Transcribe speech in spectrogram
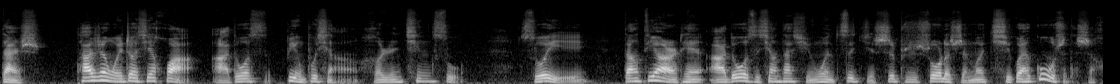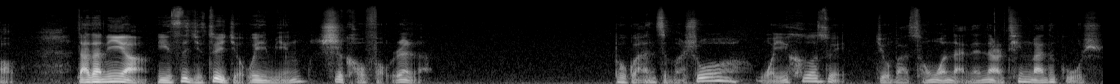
但是他认为这些话阿多斯并不想和人倾诉，所以当第二天阿多斯向他询问自己是不是说了什么奇怪故事的时候，达达尼亚以自己醉酒为名，矢口否认了。不管怎么说，我一喝醉就把从我奶奶那儿听来的故事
